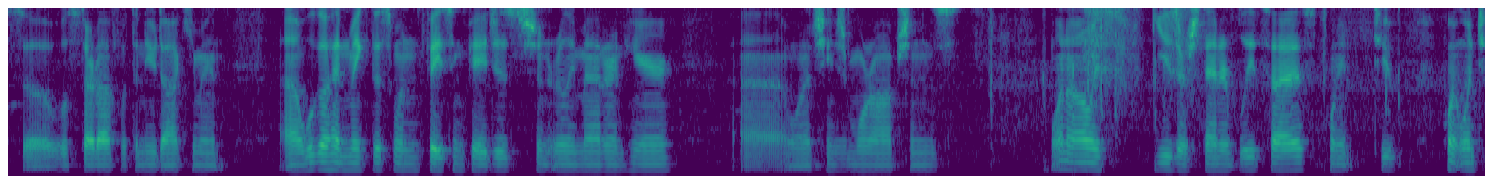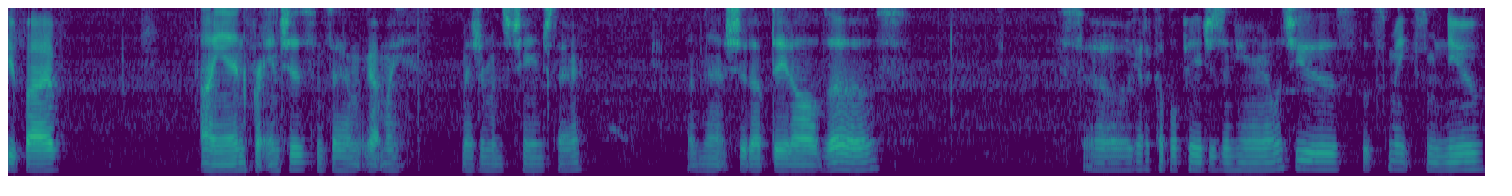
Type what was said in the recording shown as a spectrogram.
So we'll start off with a new document. Uh, we'll go ahead and make this one facing pages. Shouldn't really matter in here. Uh, I want to change more options. I want to always use our standard bleed size, 0.2, 0.125 IN for inches since I haven't got my measurements change there. And that should update all of those. So we got a couple pages in here. Let's use let's make some new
